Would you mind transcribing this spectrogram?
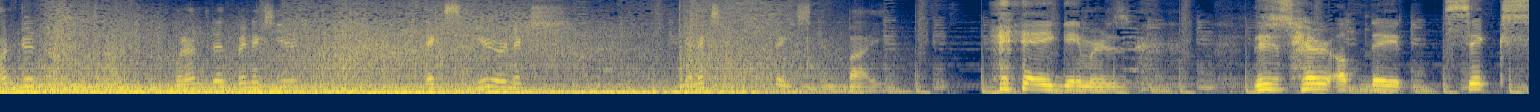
100? 100 by next year? Next year or next... Yeah, next year. Thanks and bye. Hey gamers. This is hair update 6.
